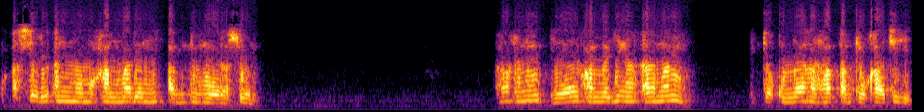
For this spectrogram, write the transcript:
وأشهد أن محمدا عبده ورسوله. آمنوا يا أيها الذين آمنوا اتقوا الله حق تقاته.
